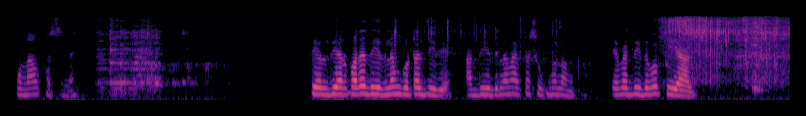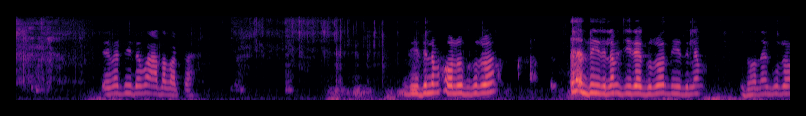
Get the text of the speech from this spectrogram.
কোনাও খসে নাই। তেল দেওয়ার পরে দিয়ে দিলাম গোটা জিরে আর দিয়ে দিলাম একটা শুকনো লঙ্কা। এবার দিয়ে দেবো পেঁয়াজ। এবার দিয়ে দেবো আদা বাটা। দিয়ে দিলাম হলুদ গুঁড়ো। দিয়ে দিলাম জিরে গুঁড়ো, দিয়ে দিলাম ধনে গুঁড়ো।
